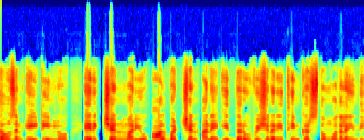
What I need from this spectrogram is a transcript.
థౌజండ్ ఎయిటీన్లో ఎరిక్ చెన్ మరియు ఆల్బర్ట్ చెన్ అనే ఇద్దరు విజనరీ థింకర్స్తో మొదలైంది.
